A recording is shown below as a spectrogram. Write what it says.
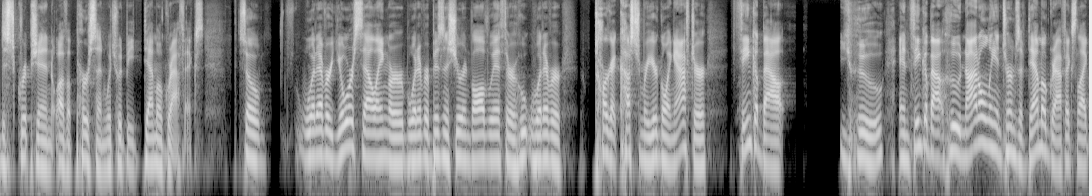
description of a person, which would be demographics. So, whatever you're selling or whatever business you're involved with or who, whatever target customer you're going after, think about who and think about who not only in terms of demographics like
